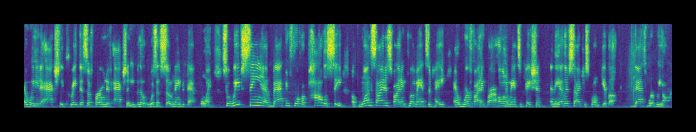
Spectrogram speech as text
and we need to actually create this affirmative action, even though it wasn't so named at that point. So we've seen a back and forth of policy of one side is fighting to emancipate, and we're fighting for our own emancipation, and the other side just won't give up. That's where we are.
